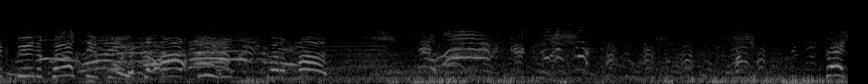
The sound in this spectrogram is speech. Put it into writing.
Get further past there, boys. It's a hard two, Henry. You've got to pass. Stretch.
